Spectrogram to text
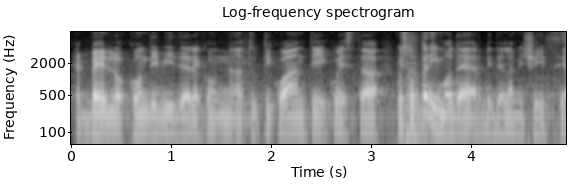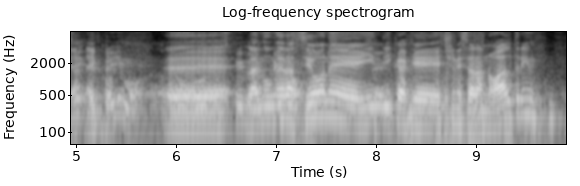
è bello condividere con tutti quanti questa, questo primo derby dell'amicizia. Sì, ecco, primo. Eh, la numerazione indica sì. che ce ne saranno altri?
